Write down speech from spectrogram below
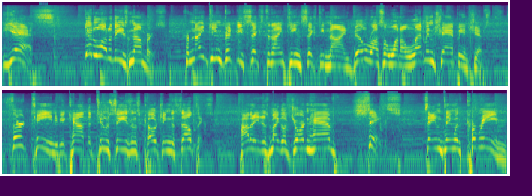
yes. Get a load of these numbers. From 1956 to 1969, Bill Russell won 11 championships, 13 if you count the two seasons coaching the Celtics. How many does Michael Jordan have? Six. Same thing with Kareem.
